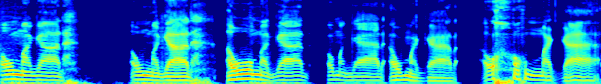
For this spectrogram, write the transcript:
Oh my god. Oh my god. Oh my god. Oh my god. Oh my god. Oh my god.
